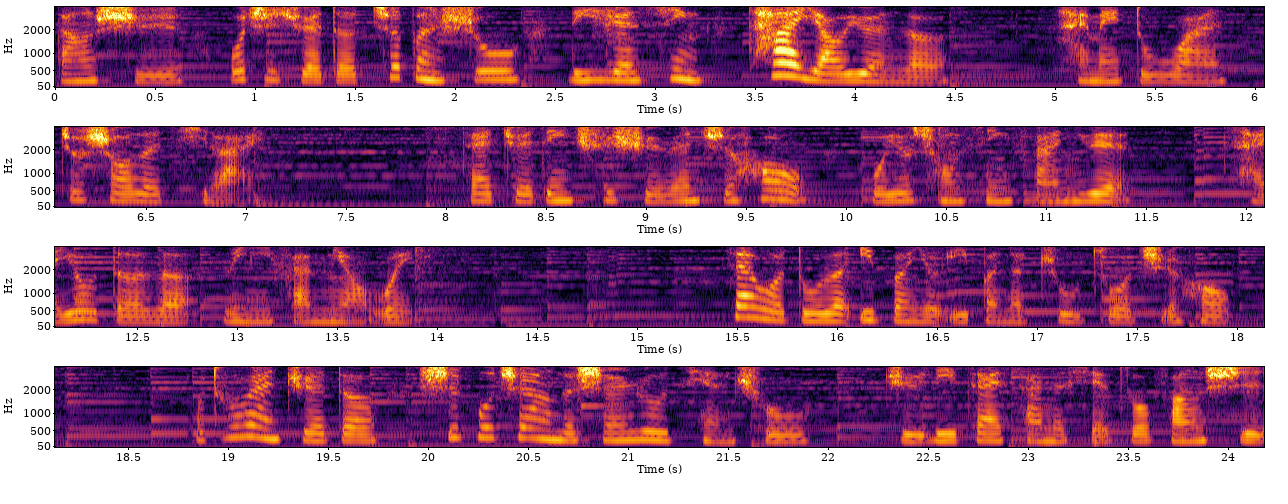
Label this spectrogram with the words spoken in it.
当时我只觉得这本书离人性太遥远了，还没读完就收了起来。在决定去学院之后，我又重新翻阅，才又得了另一番妙味。在我读了一本又一本的著作之后，我突然觉得师父这样的深入浅出、举例再三的写作方式，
